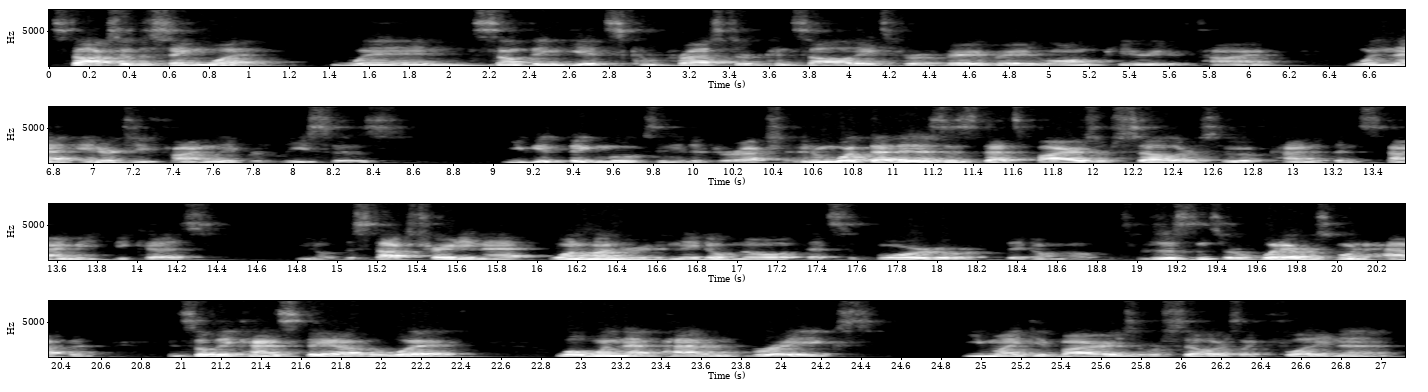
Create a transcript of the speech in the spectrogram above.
Stocks are the same way. When something gets compressed or consolidates for a very, very long period of time, when that energy finally releases, you get big moves in either direction. And what that is, is that's buyers or sellers who have kind of been stymied because you know the stock's trading at 100 and they don't know if that's support or if they don't know if it's resistance or whatever's going to happen and so they kind of stay out of the way. Well when that pattern breaks you might get buyers or sellers like flooding in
